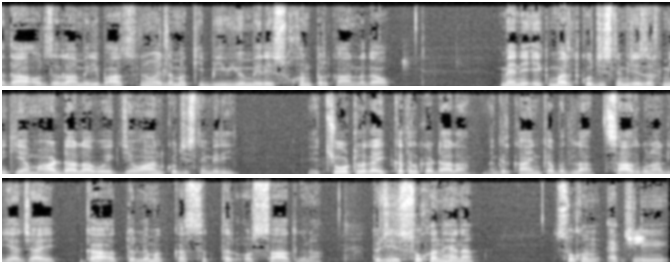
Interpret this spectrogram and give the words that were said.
अदा और जला मेरी बात सुनो ए लमक की बीवियों मेरे सुखन पर कान लगाओ। मैंने एक मर्द को जिसने मुझे ज़ख्मी किया मार डाला वो एक जवान को जिसने मेरी चोट लगाई कत्ल कर डाला। अगर काइन का बदला सात गुना लिया जाएगा तो लमक का सत्तर और सात गुना। तो ये सुखन है ना? सुखन एक्चुअली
